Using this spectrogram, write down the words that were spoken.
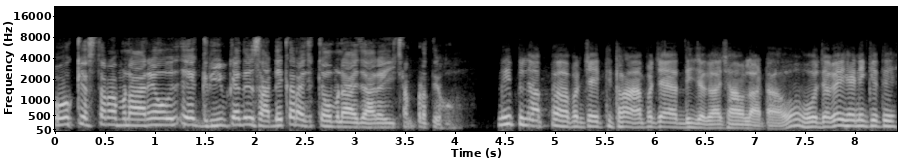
ਉਹ ਕਿਸ ਤਰ੍ਹਾਂ ਬਣਾ ਰਹੇ ਹੋ? ਇਹ ਗਰੀਬ ਕਹਿੰਦੇ ਸਾਡੇ ਘਰਾਂ 'ਚ ਕਿਉਂ ਬਣਾਇਆ ਜਾ ਰਿਹਾ ਜੀ ਛੱਪੜ ਤੇ ਉਹ? ਨਹੀਂ ਪੰਜਾਬ ਪੰਚਾਇਤੀ ਥਾਂ ਪੰਚਾਇਤ ਦੀ ਜਗ੍ਹਾ ਸ਼ਾਮ ਲਾਟਾ ਉਹ ਉਹ ਜਗ੍ਹਾ ਹੀ ਹੈ ਨਹੀਂ ਕਿਤੇ।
